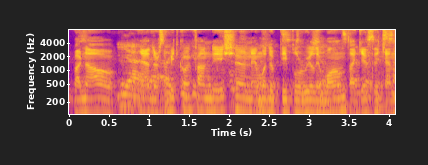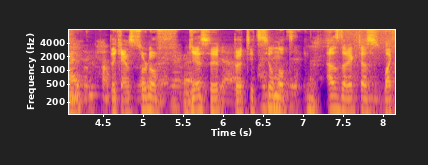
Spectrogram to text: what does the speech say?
Right now, yeah, there's a Bitcoin Foundation, and what do people really want? I guess they can they can sort of guess it, but it's still not as direct as like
